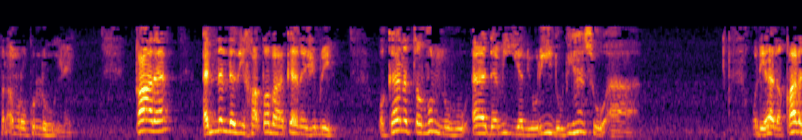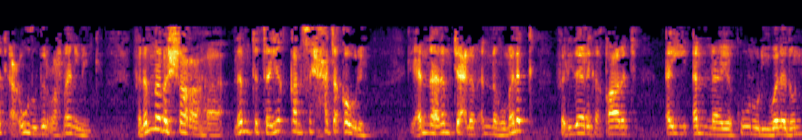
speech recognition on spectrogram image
فالأمر كله إليه. قال أن الذي خاطبها كان جبريل وكانت تظنه آدميا يريد بها سوءا. ولهذا قالت أعوذ بالرحمن منك. فلما بشرها لم تتيقن صحة قوله لأنها لم تعلم أنه ملك فلذلك قالت أي أن يكون لي ولد؟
